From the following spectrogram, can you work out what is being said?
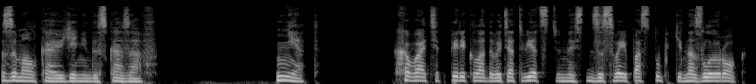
Замолкаю я, не досказав. «Нет, Хватит перекладывать ответственность за свои поступки на злой рок.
